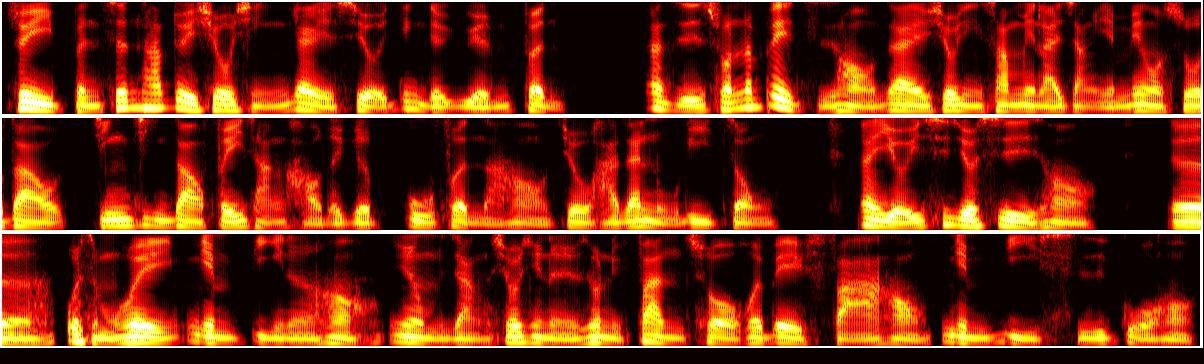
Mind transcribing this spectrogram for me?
所以本身他对修行应该也是有一定的缘分。那只是说那辈子哈，在修行上面来讲，也没有说到精进到非常好的一个部分，然后就还在努力中。那有一次就是哈，呃，为什么会面壁呢？哈，因为我们讲修行人有时候你犯错会被罚哈，面壁思过哈，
